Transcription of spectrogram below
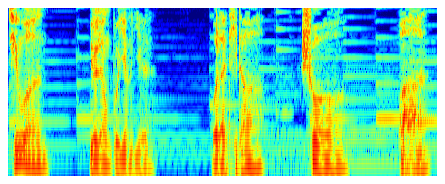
今晚，月亮不营业，我来替他说晚安。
